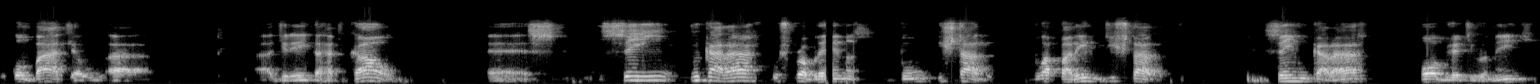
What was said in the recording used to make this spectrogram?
do combate à, à, direita radical, é, sem encarar os problemas do Estado, do aparelho de Estado, sem encarar objetivamente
